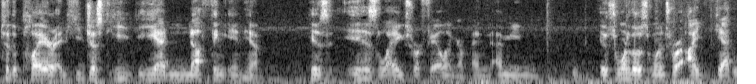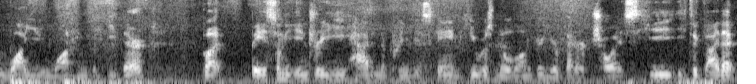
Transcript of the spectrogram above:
to the player, and he just he he had nothing in him. His his legs were failing him, and I mean, it was one of those ones where I get why you want him to be there, but based on the injury he had in the previous game, he was no longer your better choice. He he's a guy that,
